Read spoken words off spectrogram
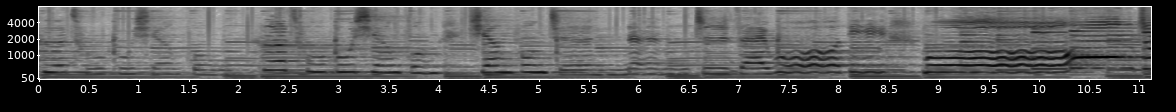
何处不相逢？何处不相逢？相逢怎能只在我的梦中？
